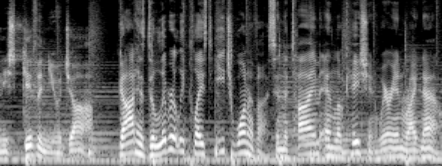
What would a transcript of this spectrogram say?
And He's given you a job. God has deliberately placed each one of us in the time and location we're in right now.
